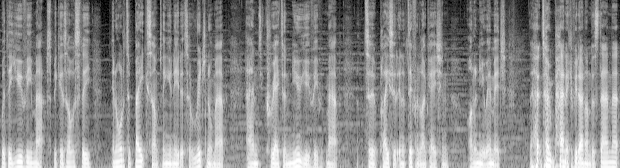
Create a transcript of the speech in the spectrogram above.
with the UV maps because obviously in order to bake something you need its original map and create a new UV map to place it in a different location on a new image. don't panic if you don't understand that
